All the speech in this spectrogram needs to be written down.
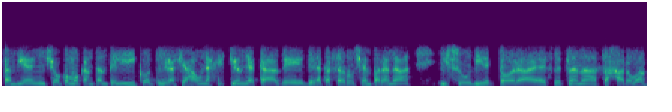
También yo como cantante lírico, gracias a una gestión de acá de, la Casa de Rusia en Paraná y su directora Svetlana Zaharova,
